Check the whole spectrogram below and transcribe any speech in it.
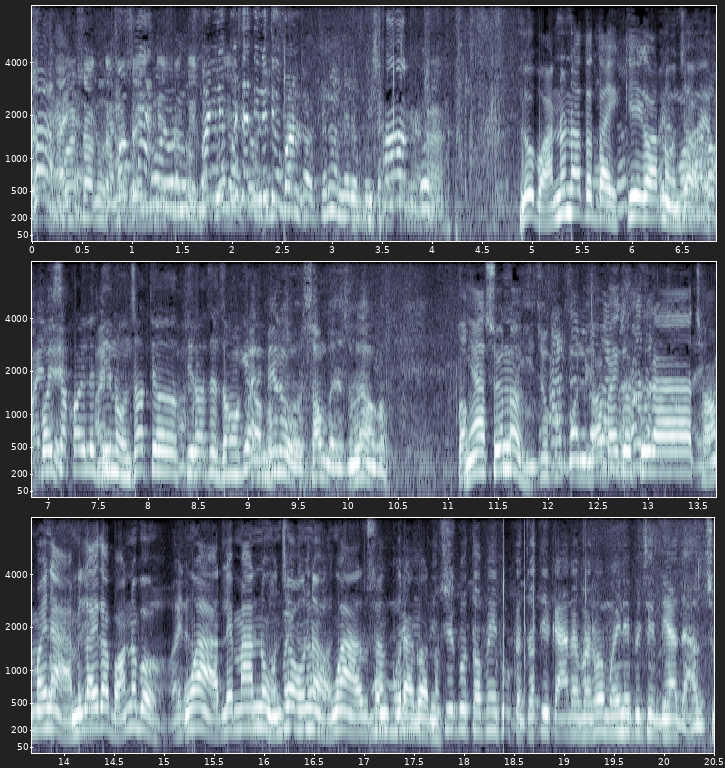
हँ? म म। लु भन्नु न त दाइ के गर्नुहुन्छ? पैसा कहिले दिनुहुन्छ त्योतिर चाहिँ जाउँ कि मेरो समय सुन अङ्कल यहाँ सुन्नु तपाईँको कुरा छ महिना हामीलाई त भन्नुभयो उहाँहरूले मान्नुहुन्छ हुन्न उहाँहरूसँग कुरा पिछेको तपाईँको जति कारोबारमा महिने पछि ब्याज हाल्छु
